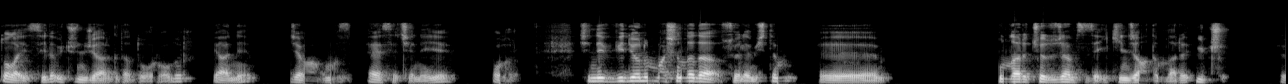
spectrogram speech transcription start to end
Dolayısıyla üçüncü yargı da doğru olur. Yani cevabımız E seçeneği olur. Şimdi videonun başında da söylemiştim. Ee, bunları çözeceğim size. ikinci adımları. Üç e,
